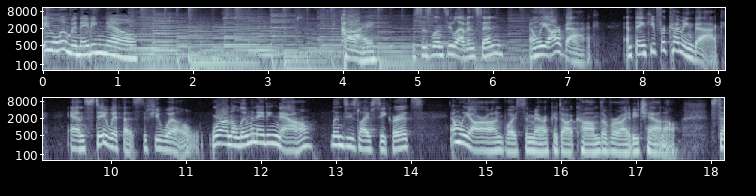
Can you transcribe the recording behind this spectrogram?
Illuminating Now. Hi, this is Linzi Levinson, and we are back. And thank you for coming back. And stay with us, if you will. We're on Illuminating Now, Linzi's Life Secrets, and we are on voiceamerica.com, the variety channel. So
